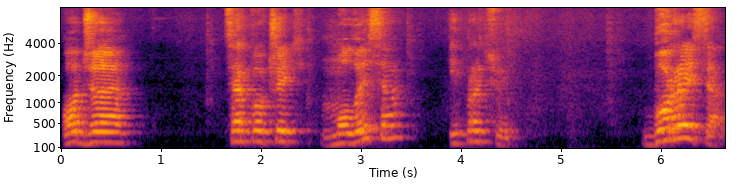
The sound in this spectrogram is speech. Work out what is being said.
Отже, церква вчить молися і працюй. Борися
